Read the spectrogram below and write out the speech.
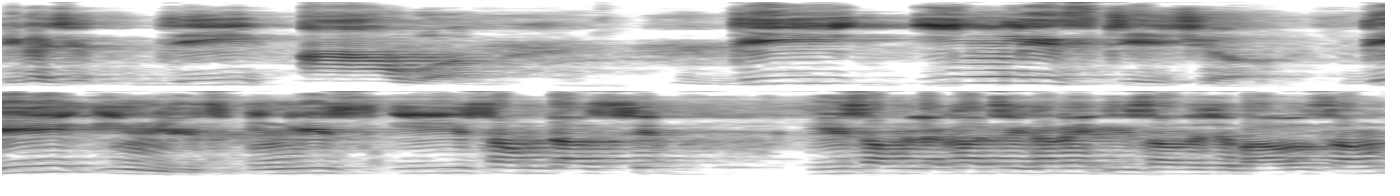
ঠিক আছে? দি আওয়ার দি ইংলিশ টিচার দি ইংলিশ ইংলিশ ই সাউন্ডটা আসছে। ই সাউন্ড লেখা আছে এখানে। ই সাউন্ড আছে বাবল সাউন্ড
